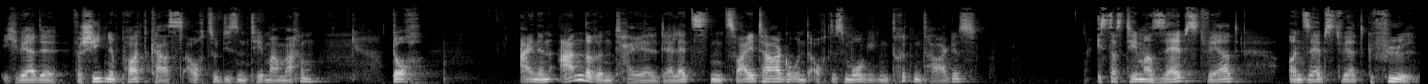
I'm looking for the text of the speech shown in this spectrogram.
Ich werde verschiedene Podcasts auch zu diesem Thema machen. Doch einen anderen Teil der letzten zwei Tage und auch des morgigen dritten Tages ist das Thema Selbstwert und Selbstwertgefühl.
